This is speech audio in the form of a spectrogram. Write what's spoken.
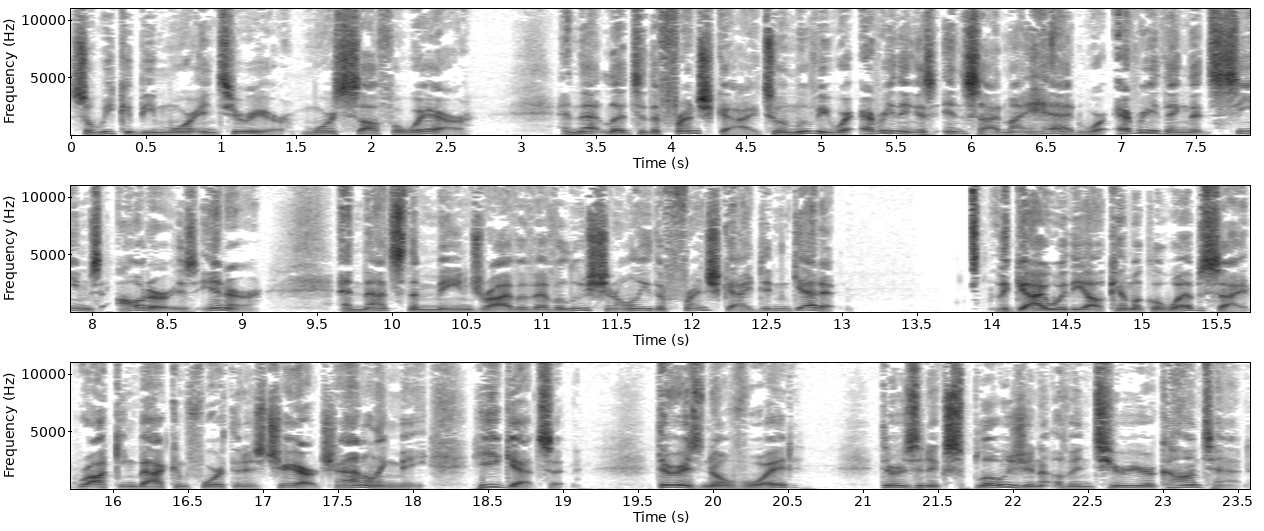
so we could be more interior, more self aware and that led to The French Guy, to a movie where everything is inside my head, where everything that seems outer is inner. And that's the main drive of evolution. Only The French Guy didn't get it. The guy with the alchemical website, rocking back and forth in his chair, channeling me, he gets it. There is no void. There is an explosion of interior content.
